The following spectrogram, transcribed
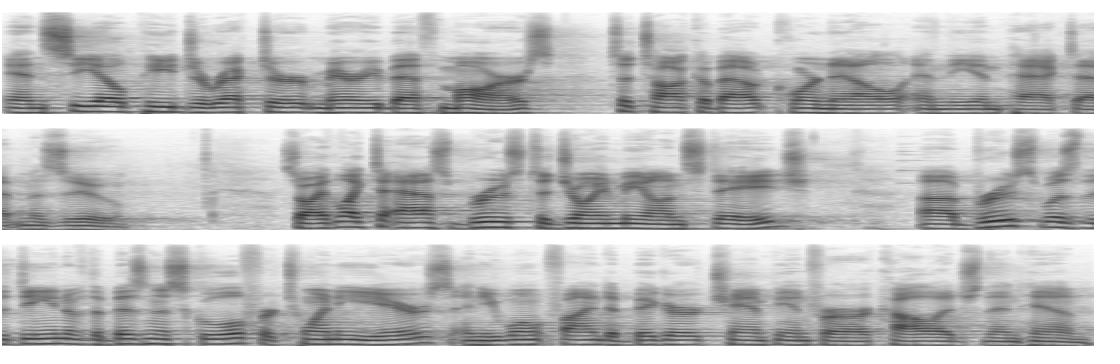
and CLP Director Mary Beth Marrs to talk about Cornell and the impact at Mizzou. So I'd like to ask Bruce to join me on stage. Uh, Bruce was the Dean of the Business School for 20 years, and you won't find a bigger champion for our college than him.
